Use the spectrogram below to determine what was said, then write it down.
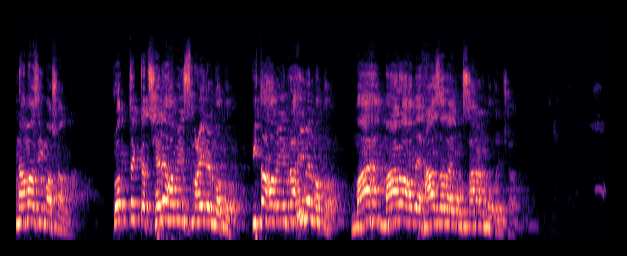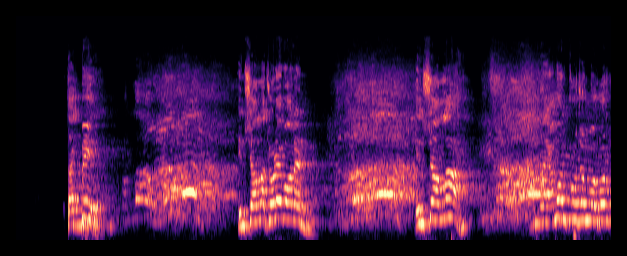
নামাজি, মাশাআল্লাহ। প্রত্যেকটা ছেলে হবে ইসমাইলের মতো। পিতা হবে ইব্রাহিমের মতো, মা, মারা হবে হাজারা এবং সারার মতো ইনশাআল্লাহ। তাকবীর? ইনশাআল্লাহ জোরে বলেন। ইনশাআল্লাহ। আমরা এমন প্রজন্ম করব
